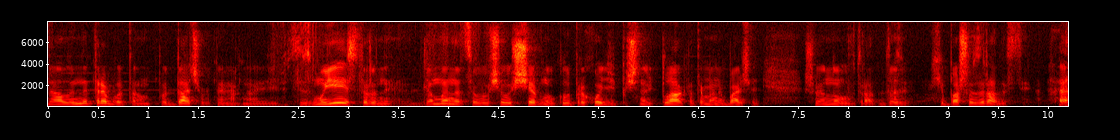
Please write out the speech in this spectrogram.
Але не треба там подачок, мабуть. З моєї сторони. Для мене це взагалі ущербно, коли приходять, починають плакати, мене бачать, що я ногу втратив. Хіба що з радості.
